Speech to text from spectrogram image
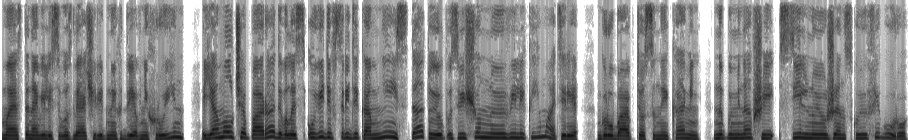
Мы остановились возле очередных древних руин. Я молча порадовалась, увидев среди камней статую, посвященную Великой Матери, грубо обтесанный камень, напоминавший сильную женскую фигуру.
